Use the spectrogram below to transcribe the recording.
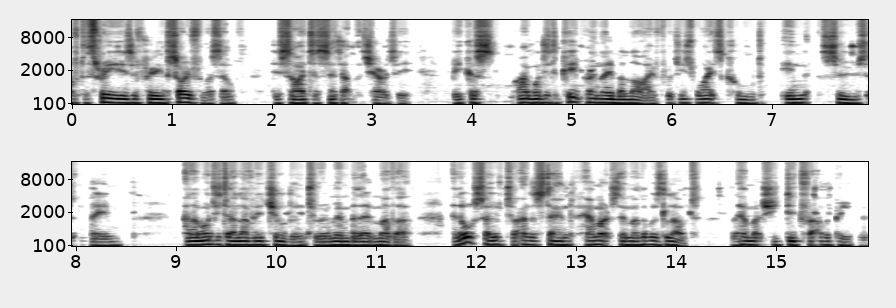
after three years of feeling sorry for myself, decide to set up the charity because I wanted to keep her name alive, which is why it's called In Sue's Name. And I wanted her lovely children to remember their mother and also to understand how much their mother was loved and how much she did for other people.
